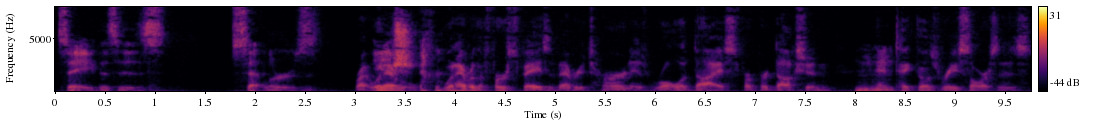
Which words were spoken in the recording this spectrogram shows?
say this is Settlers. Right. Whenever whenever the first phase of every turn is roll a dice for production Mm-hmm. and take those resources.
